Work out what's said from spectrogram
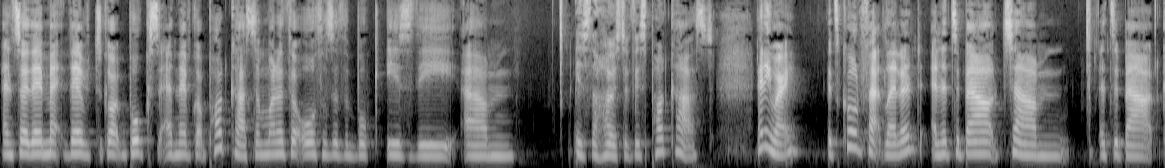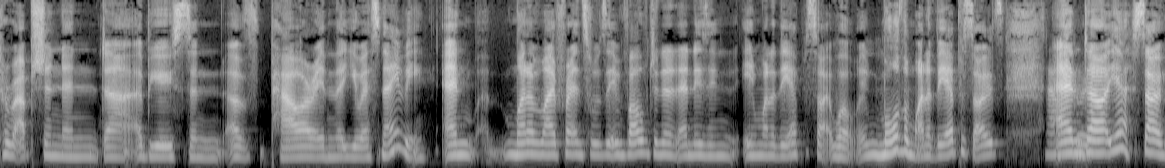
And so they, they've got books and they've got podcasts. And one of the authors of the book is the um, is the host of this podcast. Anyway, it's called Fat Leonard, and it's about um, it's about corruption and uh, abuse and of power in the U.S. Navy. And one of my friends was involved in it and is in in one of the episodes. Well, in more than one of the episodes. and uh, yeah, so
